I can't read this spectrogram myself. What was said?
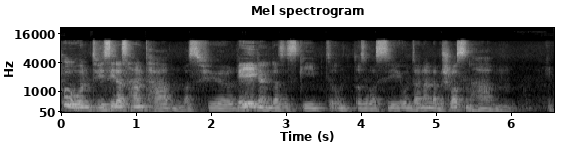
Puh. Und wie sie das handhaben, was für Regeln das es gibt und also was sie untereinander beschlossen haben, mit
